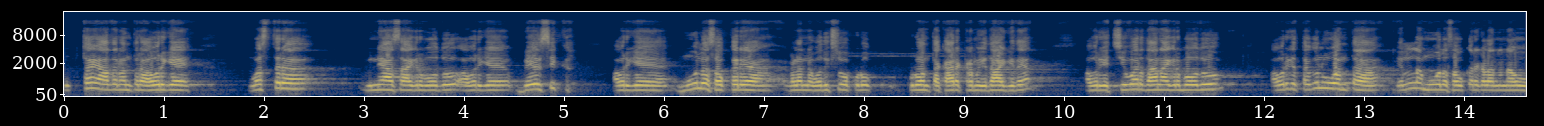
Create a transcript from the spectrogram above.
ಮುಕ್ತಾಯ ಆದ ನಂತರ ಅವರಿಗೆ ವಸ್ತ್ರ ವಿನ್ಯಾಸ ಆಗಿರ್ಬೋದು, ಅವರಿಗೆ ಬೇಸಿಕ್, ಅವರಿಗೆ ಮೂಲ ಸೌಕರ್ಯಗಳನ್ನು ಒದಗಿಸುವ ಕೊಡು ಕೊಡುವಂಥ ಕಾರ್ಯಕ್ರಮ ಇದಾಗಿದೆ. ಅವರಿಗೆ ಚಿವರ್ ದಾನ ಆಗಿರ್ಬೋದು, ಅವರಿಗೆ ತಗಲುವಂಥ ಎಲ್ಲ ಮೂಲ ಸೌಕರ್ಯಗಳನ್ನು ನಾವು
